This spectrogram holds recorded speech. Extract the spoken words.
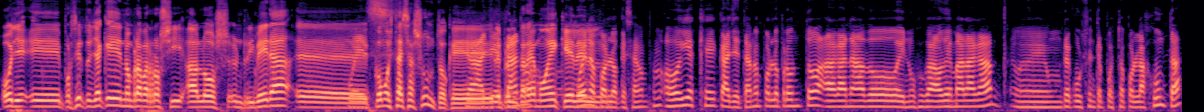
Oye, eh, por cierto, ya que nombraba Rossi a los Rivera, eh, Pues, ¿cómo está ese asunto? Que le a Moekel. Bueno, el- por lo que sabemos hoy es que Cayetano por lo pronto ha ganado en un juzgado de Málaga eh, un recurso interpuesto por la Junta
